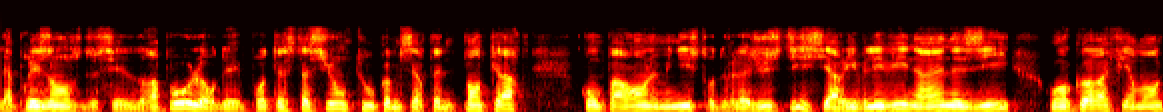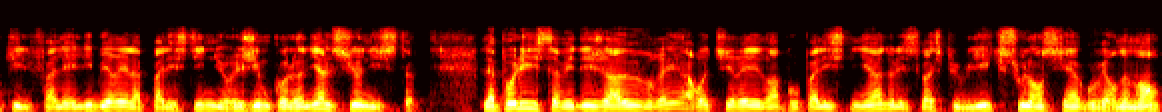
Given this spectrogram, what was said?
la présence de ces drapeaux lors des protestations, tout comme certaines pancartes comparant le ministre de la Justice, Yariv Levin, à un nazi, ou encore affirmant qu'il fallait libérer la Palestine du régime colonial sioniste. La police avait déjà œuvré à retirer les drapeaux palestiniens de l'espace public sous l'ancien gouvernement,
